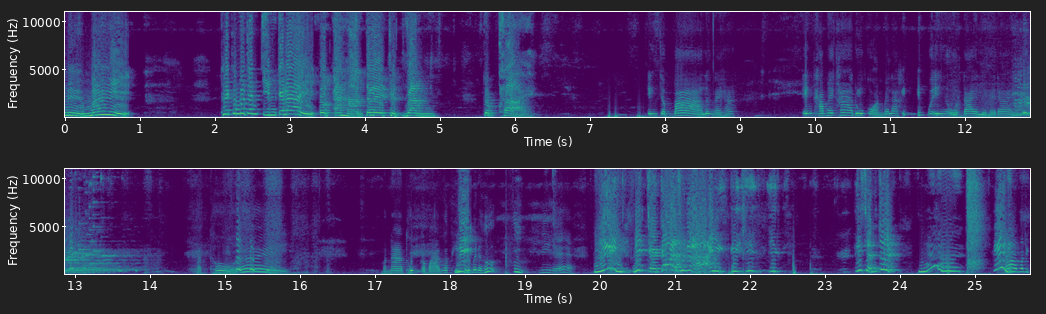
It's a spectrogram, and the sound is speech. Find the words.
หรือไม่ เธอก็ไม่ต้องกินก็ได้ อดอาหารไปเลยเจ็ดวันจบข่าย เองจะบ้าเรื่องไงฮะ เองทำให้ข้าดูก่อนไหมล่ะ ว่าเองอดได้หรือไม่ได้ปัดโถเอ้ยมันน่าทุบกระบาลสักทีไม่ได้เฮ้ยอึนี่แน่นี่นี่แกกล้าใช่ไหมล่ะไอ้ไอ้ ไอ้ไอ้ไอ้ฉันจิตอืมเฮ้ยว่ามาดิ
